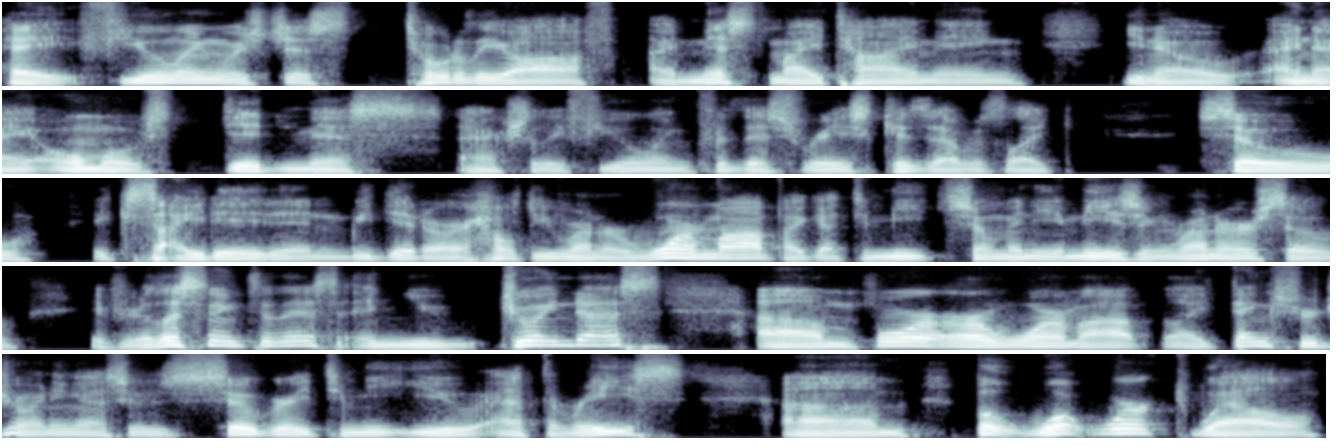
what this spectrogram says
hey, fueling was just totally off. I missed my timing, you know, and I almost did miss actually fueling for this race because I was like so excited and we did our healthy runner warm up. I got to meet so many amazing runners. So if you're listening to this and you joined us um, for our warm up, like thanks for joining us. It was so great to meet you at the race. Um, but what worked well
